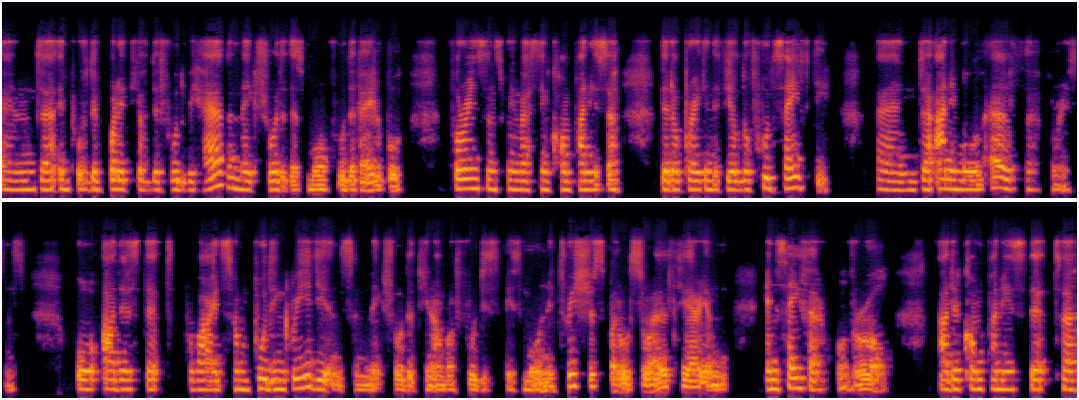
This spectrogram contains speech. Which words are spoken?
and uh, improve the quality of the food we have and make sure that there's more food available. For instance, we invest in companies uh, that operate in the field of food safety and uh, animal health, uh, for instance, or others that provide some food ingredients and make sure that you know our food is, is more nutritious but also healthier and, and safer overall other companies that uh,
